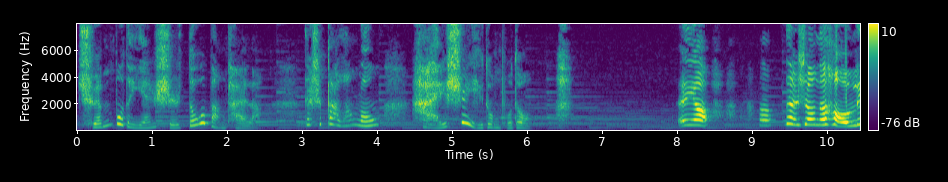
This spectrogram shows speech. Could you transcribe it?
全部的岩石都搬开了，但是霸王龙还是一动不动。哎呀，啊，他伤的好厉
